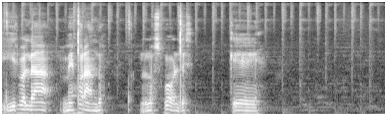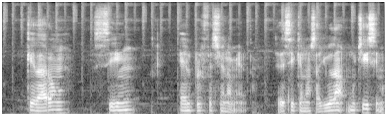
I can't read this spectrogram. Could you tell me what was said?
ir ¿verdad? mejorando los bordes que quedaron sin el perfeccionamiento. Es decir, que nos ayuda muchísimo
